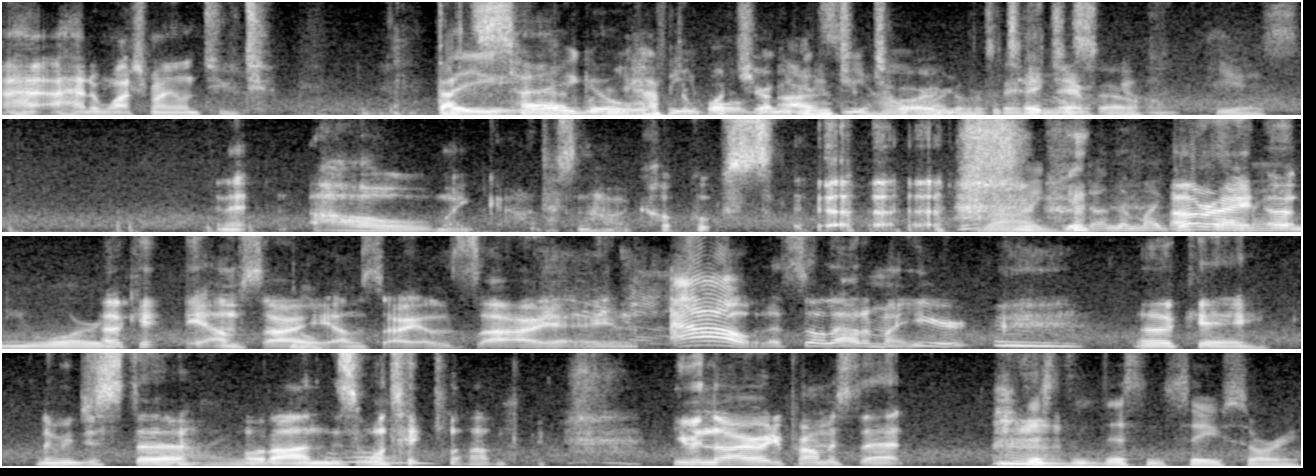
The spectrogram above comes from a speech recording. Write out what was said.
I, I had to watch my own tut. There That's you- sad. there you go, you have to watch your then you own see tutorial to take There we unprofessional- yourself. go. Yes. And it. Oh my god, that's not how it goes. Right. Get on the microphone, right, uh, man. you are. Okay, I'm sorry. No. I'm sorry. I'm sorry. I- Ow! That's so loud in my ear. Okay, let me just uh Fine. hold on. This won't take long. Even though I already promised that. Destin, Destin, say sorry.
